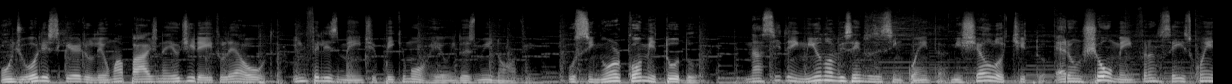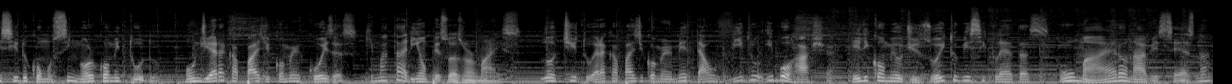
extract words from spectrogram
onde o olho esquerdo lê uma página e o direito lê a outra. Infelizmente, Pique morreu em 2009. O Senhor Come Tudo Nascido em 1950, Michel Lotito era um showman francês conhecido como Senhor Come Tudo, onde era capaz de comer coisas que matariam pessoas normais. Lotito era capaz de comer metal, vidro e borracha. Ele comeu 18 bicicletas, uma aeronave Cessna,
